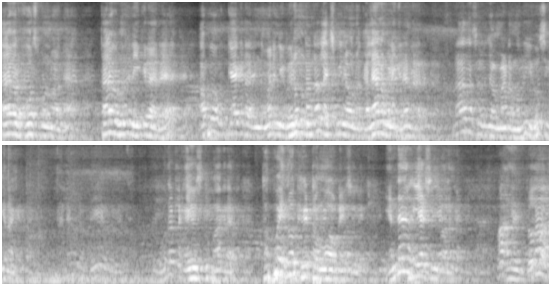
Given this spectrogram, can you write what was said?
தலைவர் ஃபோர்ஸ் பண்ணுவாங்க. தலைவர் வந்து நிற்கிறாரு அப்போ கேட்குறாரு இந்த மாதிரி நீ விரும்பினா லக்ஷ்மி நான் உன்னை கல்யாணம் பண்ணிக்கிறேன்றாரு. ராதா சொல்லுஜா மேடம் வந்து யோசிக்கிறாங்க. உதட்டில் கை வச்சுட்டு பார்க்குறாரு. தப்பா ஏதோ கேட்டோமோ அப்படின்னு சொல்லி. என்ன ரியாக்ஷன் பாருங்க. அது இப்பெல்லாம்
